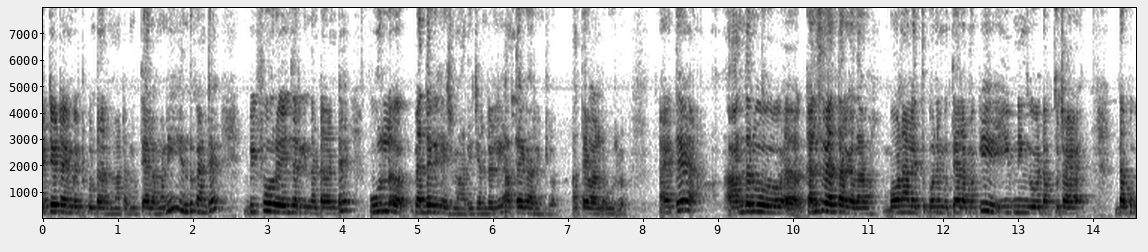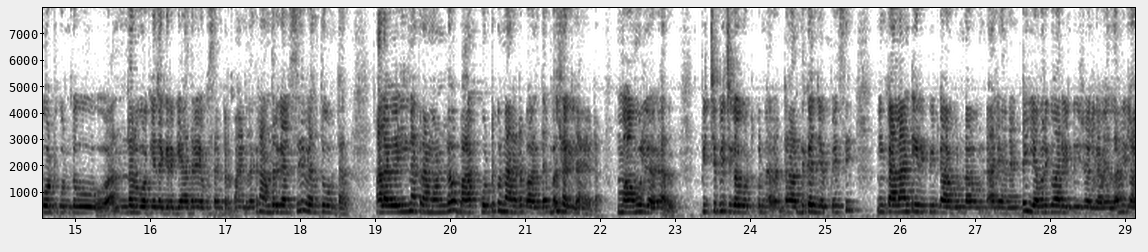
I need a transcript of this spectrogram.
ఎట్ ఏ టైం పెట్టుకుంటారనమాట ముత్యాలమ్మని. ఎందుకంటే బిఫోర్ ఏం జరిగిందంట అంటే ఊర్లో పెద్ద విలేజ్ మాది జనరల్లీ అత్తయ్య గారింట్లో అత్తయ్య వాళ్ళ ఊర్లో. అయితే అందరూ కలిసి వెళ్తారు కదా. బోనాలు ఎత్తుకొని ముత్యాలమ్మకి ఈవినింగ్ డప్పు చా డప్పు కొట్టుకుంటూ అందరూ ఒకే దగ్గర గ్యాదర్ అయ్యి ఒక సెంటర్ పాయింట్ దగ్గర అందరూ కలిసి వెళ్తూ ఉంటారు. అలా వెళ్ళిన క్రమంలో బాగా కొట్టుకున్నారట బాగా దెబ్బలు తగిలాయట. మామూలుగా కాదు. పిచ్చి పిచ్చిగా కొట్టుకున్నారంట. అందుకని చెప్పేసి ఇంకా అలాంటి రిపీట్ కాకుండా ఉండాలి అని అంటే ఎవరికి వారు ఇండివిజువల్గా వెళ్దాం ఇలా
